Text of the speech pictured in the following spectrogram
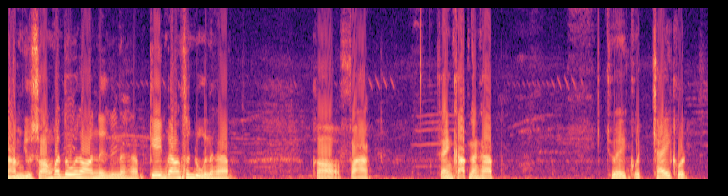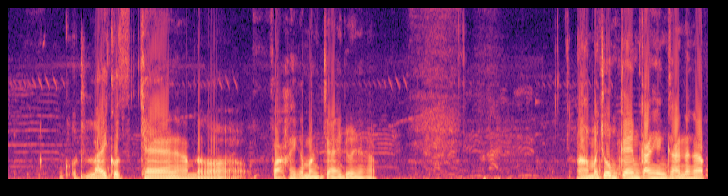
นำอยู่ 2 ประตูต่อหนึ่งนะครับ เกมกำลังสนุกนะครับ ก็ฝากแฟนคลับนะครับ ช่วยกดใช้กดกดไลค์กดแชร์นะครับ แล้วก็ฝากให้กำลังใจด้วยนะครับามาชมเกมการแข่งขันนะครับ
